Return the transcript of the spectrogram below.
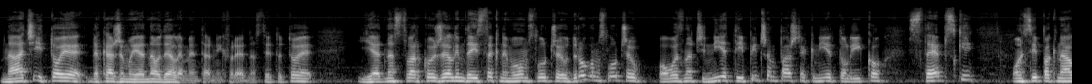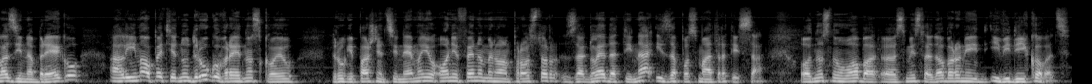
naći i to je, da kažemo, jedna od elementarnih vrednosti. Eto, to je jedna stvar koju želim da istaknem u ovom slučaju. U drugom slučaju, ovo znači nije tipičan pašnjak, nije toliko stepski, on se ipak nalazi na bregu, ali ima opet jednu drugu vrednost koju drugi pašnjaci nemaju. On je fenomenalan prostor za gledati na i za posmatrati sa. Odnosno, u oba e, smisla je dobar, on je i vidikovac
